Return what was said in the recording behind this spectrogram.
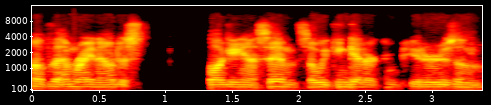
of them right now, just plugging us in so we can get our computers and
